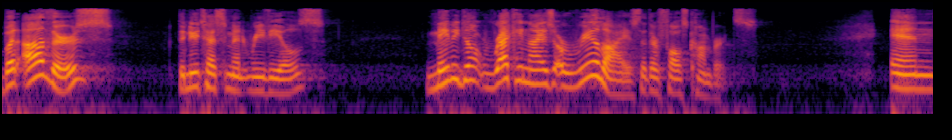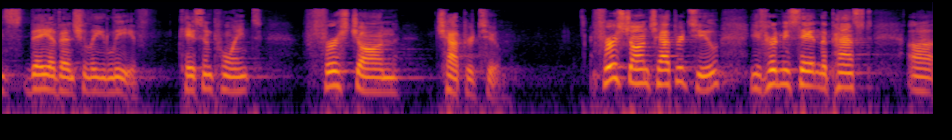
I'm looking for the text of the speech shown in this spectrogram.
But others, the New Testament reveals, maybe don't recognize or realize that they're false converts. And they eventually leave. Case in point, 1 John chapter 2. 1 John chapter 2, you've heard me say it in the past, uh,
